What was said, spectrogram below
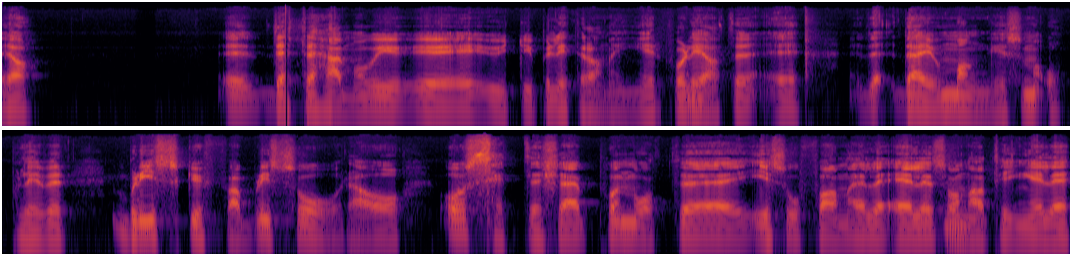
Ja. Eh, Dette her må vi eh, utdype litt, Inger. For at eh, det, det er jo mange som opplever Blir skuffa, blir såra og, og setter seg på en måte i sofaen eller, eller sånne ting. Eller,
